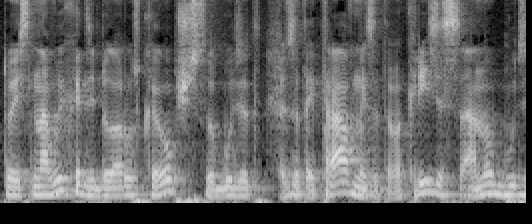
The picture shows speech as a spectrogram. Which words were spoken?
То есть на выходе белорусское общество будет из этой травмы, из этого кризиса, оно будет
